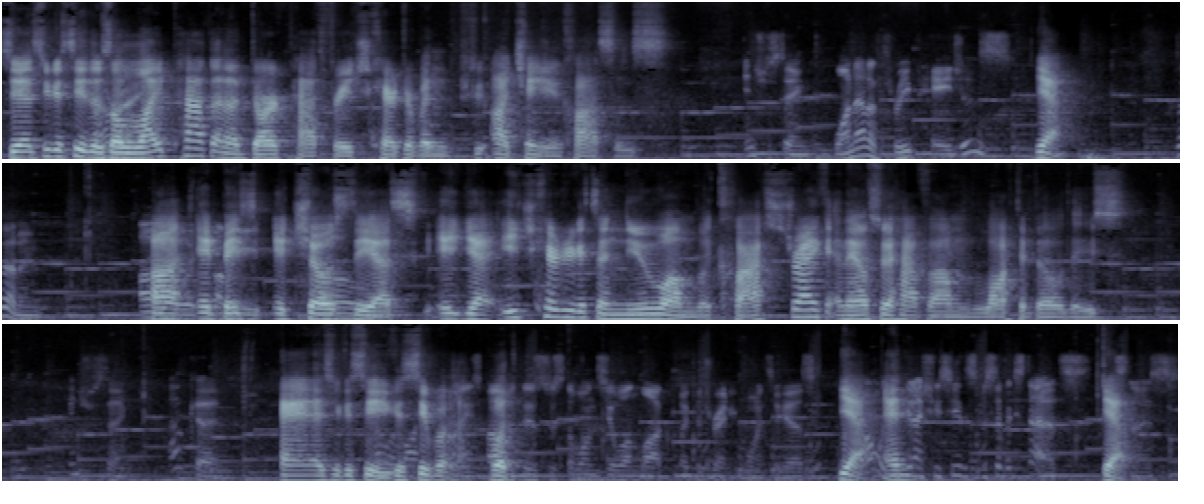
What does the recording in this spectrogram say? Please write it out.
So as you can see, there's a light path and a dark path for each character when uh, changing classes. Interesting. One out of three pages? Yeah. What's that? Oh, Uh, it bas- it shows the oh. uh, it, yeah each character gets a new um class strike and they also have um locked abilities. Interesting. Okay. And as you can see, you can see what Abilities. what Oh, there's just the ones you'll unlock with the training points, I guess. yeah Oh, you can actually see the specific stats. Yeah. That's nice.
